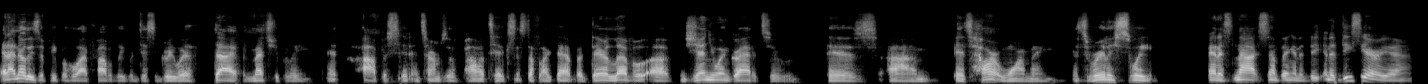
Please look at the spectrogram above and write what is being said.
and i know these are people who i probably would disagree with diametrically opposite in terms of politics and stuff like that but their level of genuine gratitude is um, it's heartwarming it's really sweet and it's not something in the, in the DC area.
